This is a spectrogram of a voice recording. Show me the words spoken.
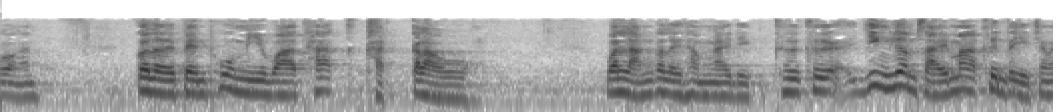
ก็งั้น ก็เลยเป็นผู้มีวาทะขัดเกลาวันหลังก็เลยทำไงดีคือคือยิ่งเลื่อมใสมากขึ้นไปอีกใช่ไหม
